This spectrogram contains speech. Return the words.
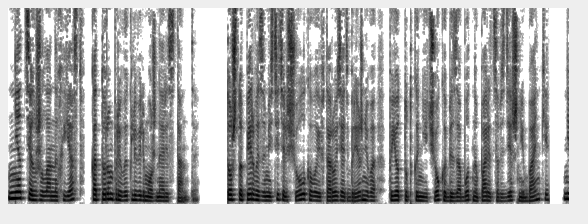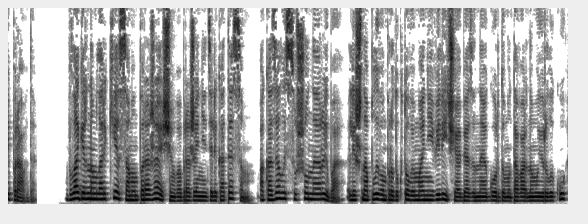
нет тех желанных яств, к которым привыкли вельможные арестанты. То, что первый заместитель Щелокова и второй зять Брежнева пьет тут коньячок и беззаботно парится в здешней баньке, неправда. В лагерном ларьке самым поражающим воображение деликатесом оказалась сушеная рыба, лишь наплывом продуктовой мании величия, обязанная гордому товарному ярлыку,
